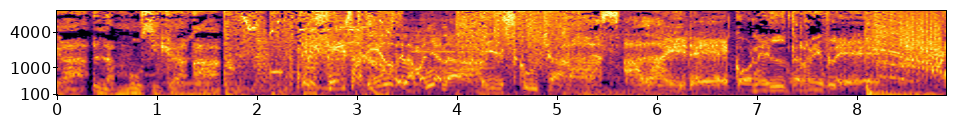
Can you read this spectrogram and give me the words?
la música a... De 6 a 10 de la mañana, escuchas al aire con el terrible.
